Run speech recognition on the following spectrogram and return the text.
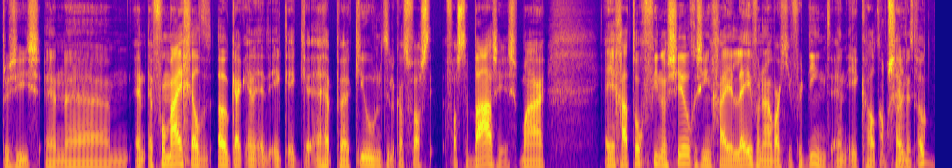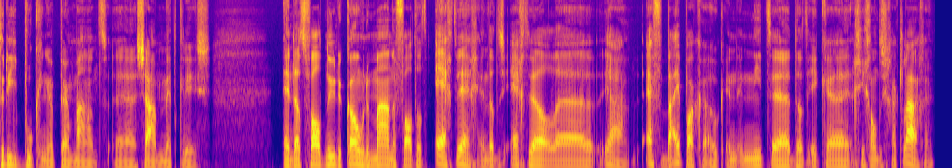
precies. En, ehm, en, en voor mij geldt het ook. Kijk, en, en ik, ik heb Q natuurlijk als vast, vaste basis. Maar ja, je gaat toch financieel gezien ga je leven naar wat je verdient. En ik had op een gegeven moment ook drie boekingen per maand samen met Chris. En dat valt nu de komende maanden valt dat echt weg. En dat is echt wel eh, ja, even bijpakken ook. En, en niet eh, dat ik eh, gigantisch ga klagen.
